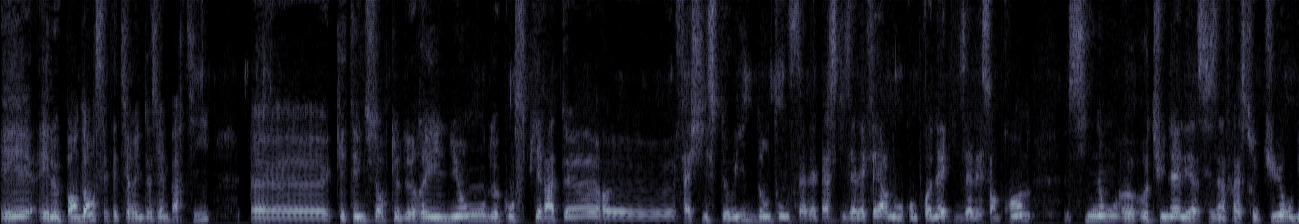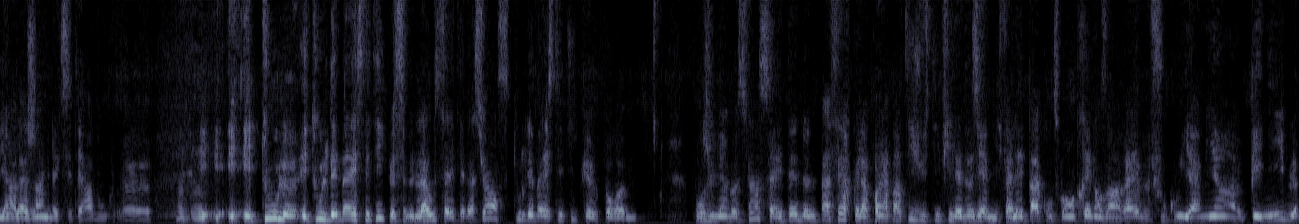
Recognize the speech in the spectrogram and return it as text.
Et, et, le pendant, c'était faire une deuxième partie euh, qui était une sorte de réunion de conspirateurs euh, fascistoïdes dont on ne savait pas ce qu'ils allaient faire, mais on comprenait qu'ils allaient s'en prendre, sinon euh, au tunnel et à ses infrastructures, ou bien à la jungle, etc. Donc, euh, mhm. et, et, et, tout le, et tout le débat esthétique, c'est là où ça a été passionnant, tout le débat esthétique pour pour Julien Gosselin, ça a été de ne pas faire que la première partie justifie la deuxième. Il fallait pas qu'on soit entré dans un rêve fukuyamien euh, pénible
